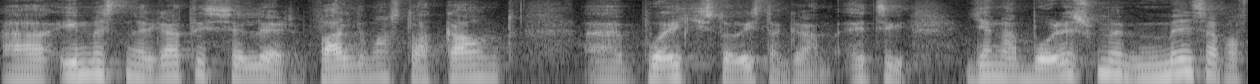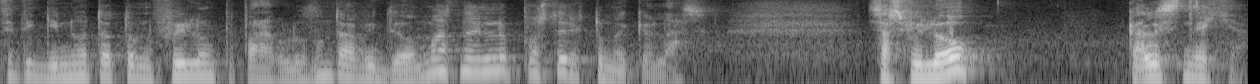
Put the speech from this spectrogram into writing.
Ε, είμαι συνεργάτης Seller. Βάλτε μας το account ε, που έχει στο Instagram. Έτσι, για να μπορέσουμε μέσα από αυτή την κοινότητα των φίλων που παρακολουθούν τα βίντεο μας να υποστηριχτούμε κιόλας. Σας φιλώ. Καλή συνέχεια.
